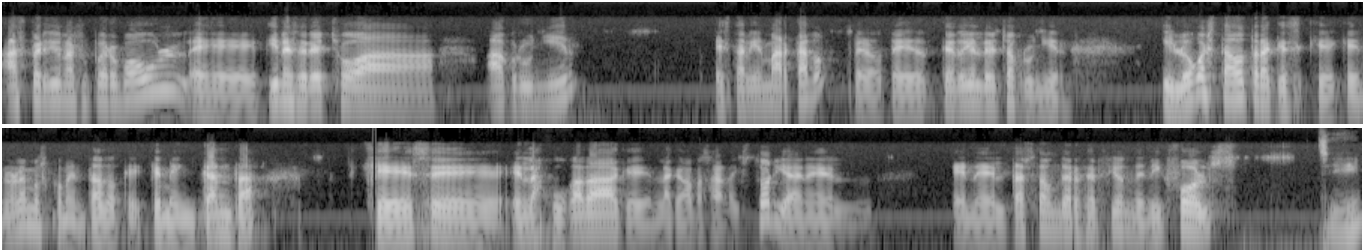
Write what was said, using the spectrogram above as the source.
has perdido una Super Bowl, eh, tienes derecho a, gruñir, está bien marcado, pero te, doy el derecho a gruñir. Y luego está otra que, es, que, no la hemos comentado, que, me encanta, que es eh, en la jugada que, en la que va a pasar la historia, en el, en el touchdown de recepción de Nick Foles. Sí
